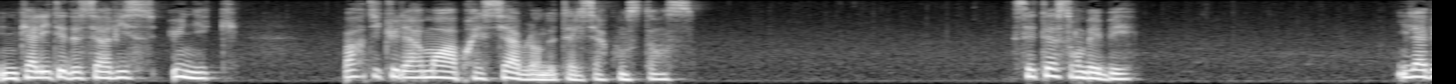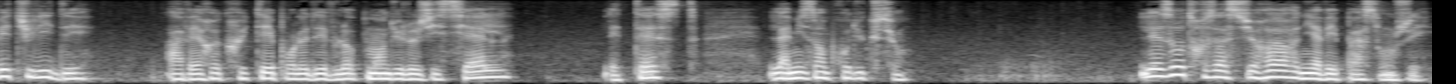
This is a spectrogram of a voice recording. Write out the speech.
Une qualité de service unique particulièrement appréciable en de telles circonstances. C'était son bébé. Il avait eu l'idée, avait recruté pour le développement du logiciel, les tests, la mise en production. Les autres assureurs n'y avaient pas songé,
